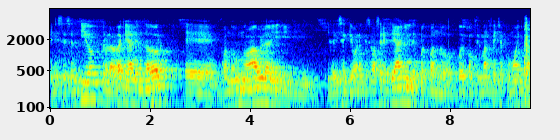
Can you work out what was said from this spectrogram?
en ese sentido, pero la verdad que es alentador eh, cuando uno habla y, le dicen que bueno que se va a hacer este año y después cuando puede confirmar fechas como esta,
